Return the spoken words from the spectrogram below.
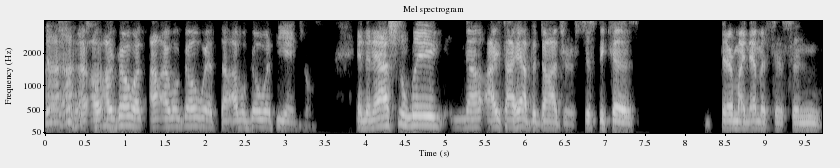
Yeah, no, that's I, will go with I will go with uh, I will go with the Angels. In the National League, no, I I have the Dodgers just because they're my nemesis and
